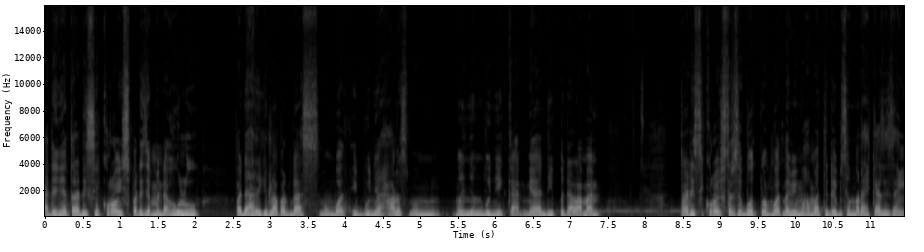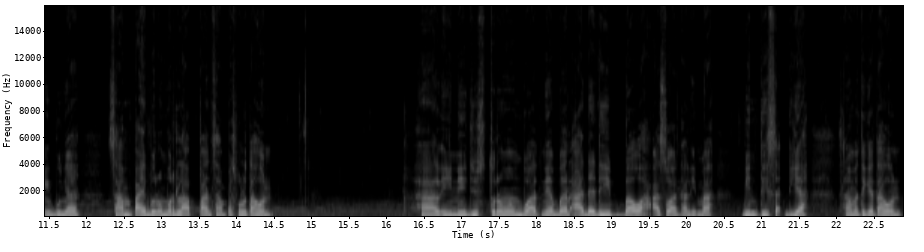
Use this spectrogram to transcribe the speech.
Adanya tradisi Quraisy pada zaman dahulu, pada hari ke-18 membuat ibunya harus menyembunyikannya di pedalaman Tradisi Quraisy tersebut membuat Nabi Muhammad tidak bisa meraih kasih sayang ibunya sampai berumur 8 sampai 10 tahun. Hal ini justru membuatnya berada di bawah asuhan Halimah binti Sa'diyah selama 3 tahun.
